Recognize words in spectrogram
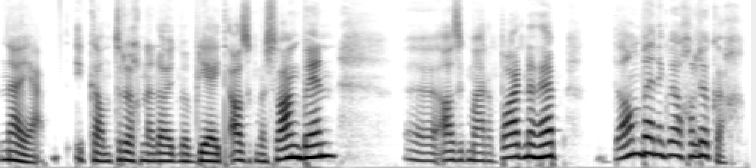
nou ja, ik kan terug naar nooit meer dieet als ik maar slank ben. Uh, als ik maar een partner heb, dan ben ik wel gelukkig.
